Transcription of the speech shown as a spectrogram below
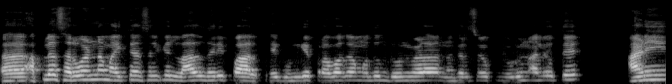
आपल्या सर्वांना माहिती असेल की लालधरी पाल हे गुंगे प्रभागामधून दोन वेळा नगरसेवक निवडून आले होते. आणि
